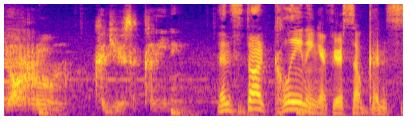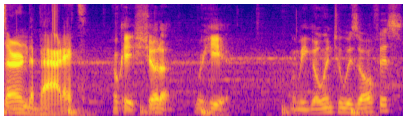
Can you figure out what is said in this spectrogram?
Your room could use a cleaning. Then start cleaning if you're so concerned about it. Okay, shut up. We're here. When we go into his office,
